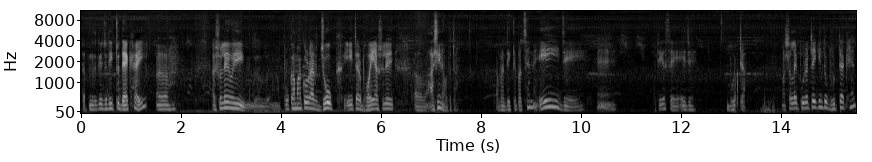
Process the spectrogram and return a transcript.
তো আপনাদেরকে যদি একটু দেখাই আসলে ওই পোকামাকড় আর জোক এইটার ভয়ে আসলে আসি না অতটা। আপনারা দেখতে পাচ্ছেন, এই যে হ্যাঁ ঠিক আছে, এই যে ভুট্টা। মাসাল্লাহ পুরোটাই কিন্তু ভুট্টা ক্ষেত।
